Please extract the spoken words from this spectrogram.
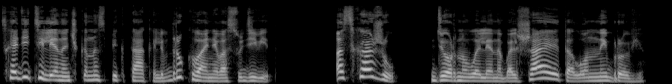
Сходите, Леночка, на спектакль, вдруг Ваня вас удивит». «А схожу», — дернула Лена большая эталонной бровью.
